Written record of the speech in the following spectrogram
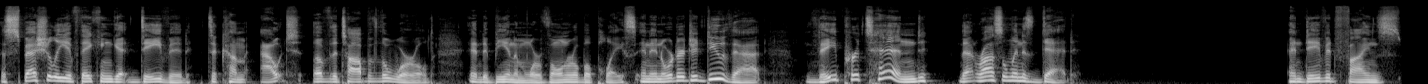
especially if they can get David to come out of the top of the world and to be in a more vulnerable place. And in order to do that, they pretend that Rosalind is dead. And David finds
